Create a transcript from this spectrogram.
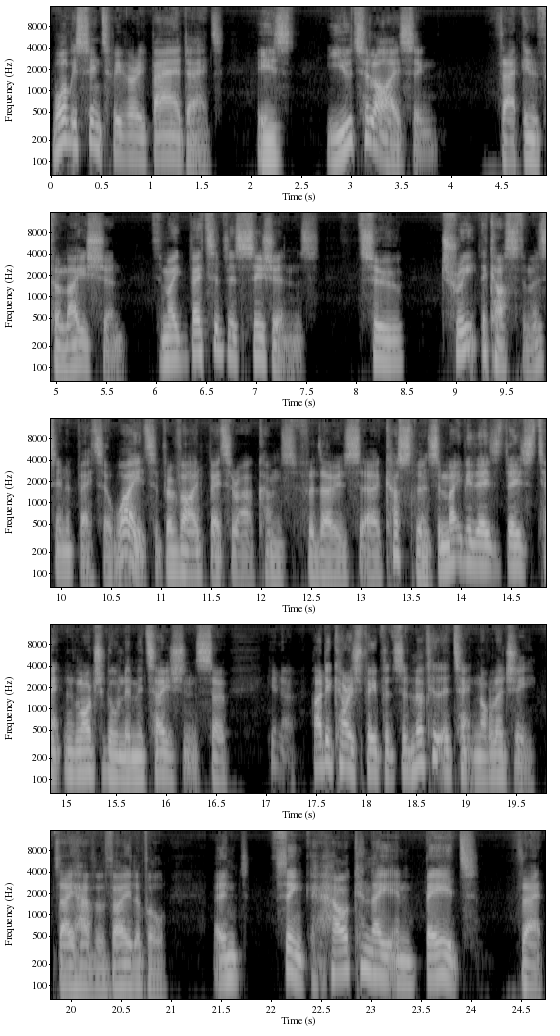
what we seem to be very bad at is utilizing that information to make better decisions to treat the customers in a better way to provide better outcomes for those uh, customers. And maybe there's there's technological limitations. So you know i'd encourage people to look at the technology they have available and think how can they embed that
